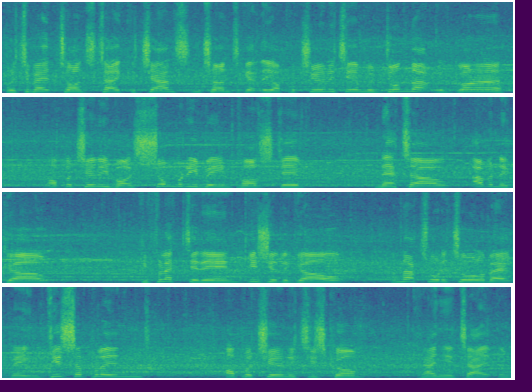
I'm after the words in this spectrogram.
But it's about trying to take a chance and trying to get the opportunity, and we've done that. We've got an opportunity by somebody being positive. Neto having a go, deflected in, gives you the goal, and that's what it's all about: being disciplined. Opportunities come, can you take them?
